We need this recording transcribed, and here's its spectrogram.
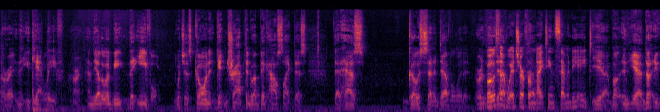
all right, that you can't leave, all right. And the other would be The Evil, which is going getting trapped into a big house like this that has ghosts and a devil in it, or both of which are from devil. 1978. Yeah, but yeah, the, it-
